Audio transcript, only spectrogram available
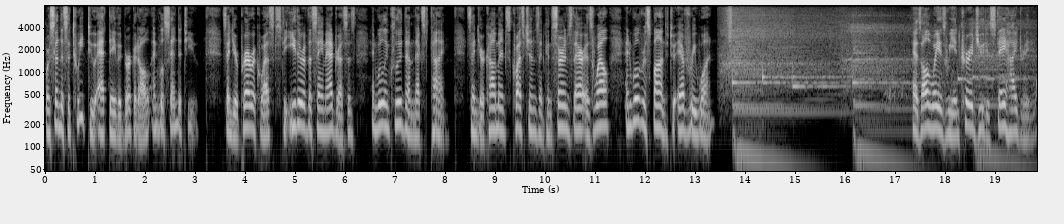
or send us a tweet to at David Berkedal and we'll send it to you. Send your prayer requests to either of the same addresses and we'll include them next time. Send your comments, questions, and concerns there as well, and we'll respond to every one. As always, we encourage you to stay hydrated,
